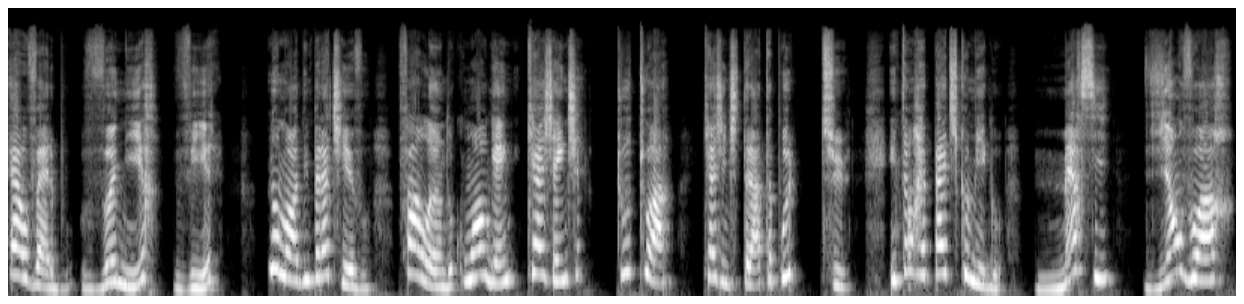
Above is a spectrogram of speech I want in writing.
é o verbo venir, vir, no modo imperativo, falando com alguém que a gente tutoie, que a gente trata por tu. Então, repete comigo. Merci, viens voir.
